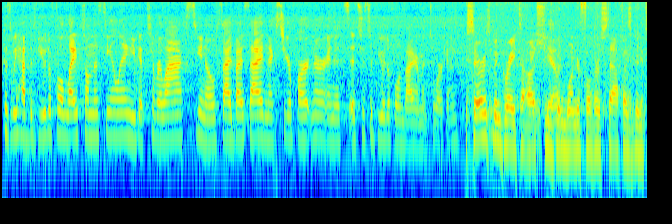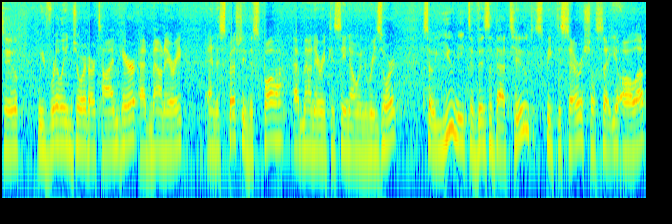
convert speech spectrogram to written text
because we have the beautiful lights on the ceiling. You get to relax, you know, side by side next to your partner and it's it's just a beautiful environment to work in. Sarah's been great to us. Thank She's you. been wonderful. Her staff has been too. We've really enjoyed our time here at Mount Airy and especially the spa at Mount Airy Casino and Resort. So you need to visit that too to speak to Sarah. She'll set you all up.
